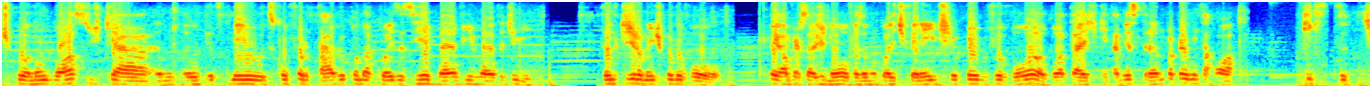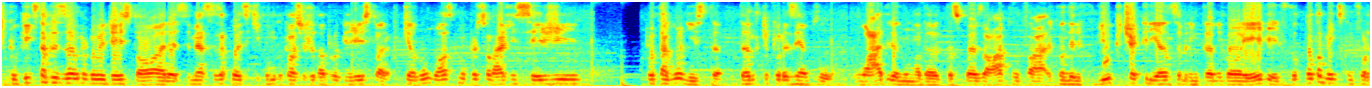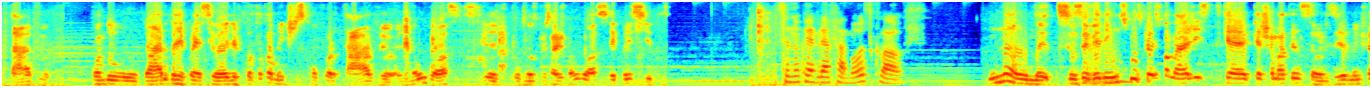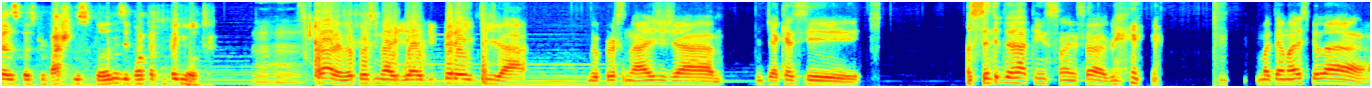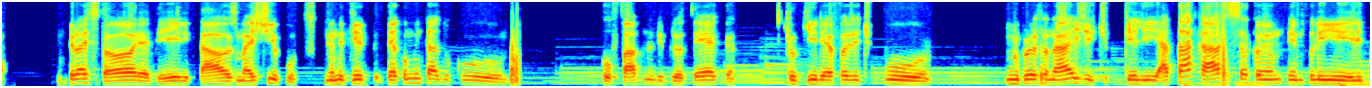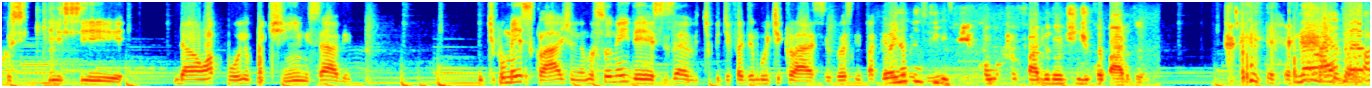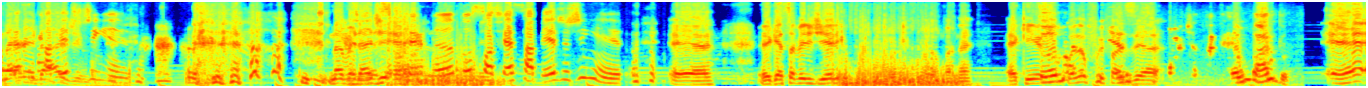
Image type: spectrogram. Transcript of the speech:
Tipo, eu não gosto de que a. Eu, eu fico meio desconfortável quando a coisa se revolve em volta de mim. Tanto que geralmente quando eu vou pegar um personagem novo, fazer uma coisa diferente, eu, eu vou, vou atrás de quem tá mestrando para perguntar, ó, que, tipo, o que, que você tá precisando pra progredir a história? Se me essa coisa aqui, como que eu posso te ajudar a progredir a história? Porque eu não gosto que meu personagem seja protagonista. Tanto que, por exemplo, o Adrian, numa das coisas lá, quando ele viu que tinha criança brincando igual a ele, ele ficou totalmente desconfortável. Quando o guarda reconheceu ele, ele ficou totalmente desconfortável. Ele não gosta, de, tipo, meus personagens não gostam de ser reconhecidos. Você não quer virar famoso, Klaus? Não, se você vê nenhum dos meus personagens quer, quer chamar atenção. Eles geralmente fazem as coisas por baixo dos panos e botam a culpa em outro. Uhum. Cara, meu personagem é diferente já. Meu personagem já, já quer ser o centro das atenções, sabe? Mas é mais pela, pela história dele e tal. Mas, tipo, eu tinha até comentado com, com o Fábio na biblioteca que eu queria fazer, tipo, um personagem tipo, que ele atacasse, só que ao mesmo tempo ele, ele conseguisse dar um apoio pro time, sabe? tipo, mesclagem, eu não sou meio desse, sabe? Tipo, de fazer multiclasse. Eu gostei pra caramba. Eu ainda não entendi como que o Fábio não te indicou bardo. Não, na, na verdade. de dinheiro. na verdade, é. Fernando só quer saber de dinheiro. É, ele quer saber de dinheiro e fama, né? É que Toma, quando eu fui fazer a... É um bardo. É.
